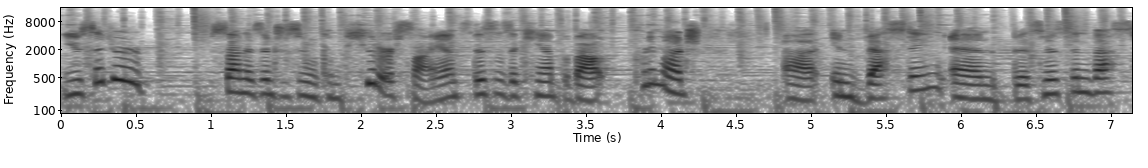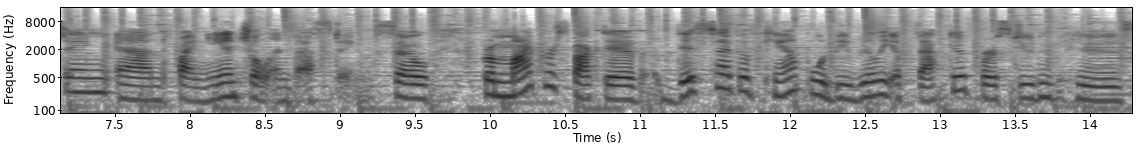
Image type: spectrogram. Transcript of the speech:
you said your son is interested in computer science. This is a camp about pretty much uh, investing and business investing and financial investing. So, from my perspective, this type of camp would be really effective for a student who's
